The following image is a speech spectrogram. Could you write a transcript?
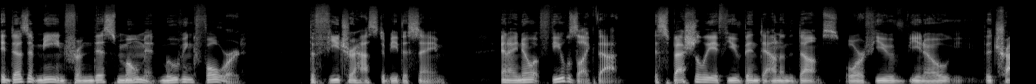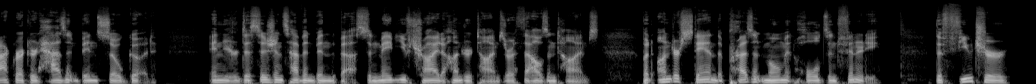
it doesn't mean from this moment moving forward, the future has to be the same. And I know it feels like that, especially if you've been down in the dumps or if you've, you know, the track record hasn't been so good and your decisions haven't been the best. And maybe you've tried a hundred times or a thousand times, but understand the present moment holds infinity. The future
